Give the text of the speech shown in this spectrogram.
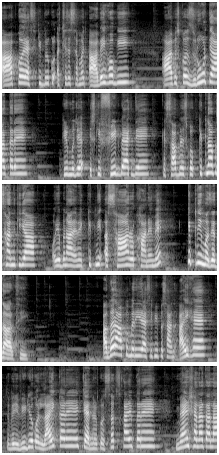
आपको रेसिपी बिल्कुल अच्छे से समझ आ गई होगी। आप इसको ज़रूर तैयार करें। फिर मुझे इसकी फ़ीडबैक दें कि सबने इसको कितना पसंद किया और ये बनाने में कितनी आसान और खाने में कितनी मज़ेदार थी। अगर आपको मेरी रेसिपी पसंद आई है तो मेरी वीडियो को लाइक करें चैनल को सब्सक्राइब करें। मैं इन ताला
